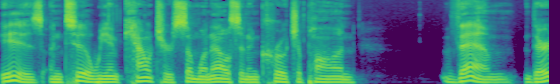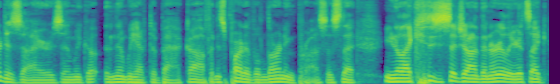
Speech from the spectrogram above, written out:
is until we encounter someone else and encroach upon them, their desires, and we go and then we have to back off. And it's part of a learning process that, you know, like you said, Jonathan, earlier, it's like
